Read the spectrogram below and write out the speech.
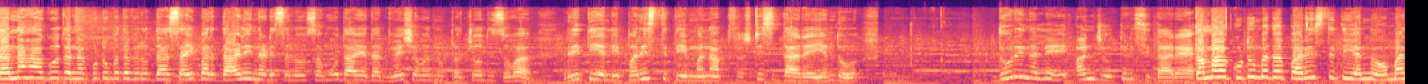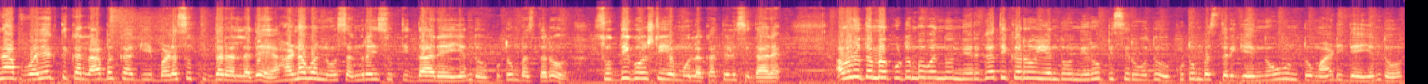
ತನ್ನ ಹಾಗೂ ತನ್ನ ಕುಟುಂಬದ ವಿರುದ್ಧ ಸೈಬರ್ ದಾಳಿ ನಡೆಸಲು ಸಮುದಾಯದ ದ್ವೇಷವನ್ನು ಪ್ರಚೋದಿಸುವ ರೀತಿಯಲ್ಲಿ ಪರಿಸ್ಥಿತಿ ಮನಾಪ್ ಸೃಷ್ಟಿಸಿದ್ದಾರೆ ಎಂದು ದೂರಿನಲ್ಲಿ ಅಂಜು ತಿಳಿಸಿದ್ದಾರೆ. ತಮ್ಮ ಕುಟುಂಬದ ಪರಿಸ್ಥಿತಿಯನ್ನು ಮನಾಪ್ ವೈಯಕ್ತಿಕ ಲಾಭಕ್ಕಾಗಿ ಬಳಸುತ್ತಿದ್ದರಲ್ಲದೆ ಹಣವನ್ನು ಸಂಗ್ರಹಿಸುತ್ತಿದ್ದಾರೆ ಎಂದು ಕುಟುಂಬಸ್ಥರು ಸುದ್ದಿಗೋಷ್ಠಿಯ ಮೂಲಕ ತಿಳಿಸಿದ್ದಾರೆ. ಅವರು ತಮ್ಮ ಕುಟುಂಬವನ್ನು ನಿರ್ಗತಿಕರು ಎಂದು ನಿರೂಪಿಸಿರುವುದು ಕುಟುಂಬಸ್ಥರಿಗೆ ನೋವುಂಟು ಮಾಡಿದೆ ಎಂದು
